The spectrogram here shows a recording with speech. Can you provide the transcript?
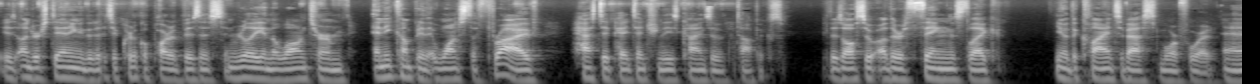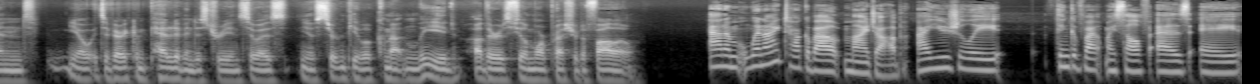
is understanding that it's a critical part of business. And really, in the long term, any company that wants to thrive has to pay attention to these kinds of topics. There's also other things like, you know, the clients have asked more for it. And, you know, it's a very competitive industry. And so as, you know, certain people come out and lead, others feel more pressure to follow. Adam, when I talk about my job, I usually think about myself as a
